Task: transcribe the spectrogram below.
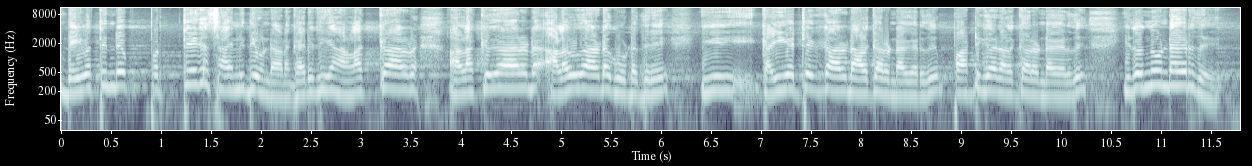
ദൈവത്തിന്റെ പ്രത്യേക സാന്നിധ്യം ഉണ്ടാകണം. കാര്യം ഈ അളക്കാരുടെ അളക്കുകാരുടെ അളവുകാരുടെ കൂട്ടത്തിൽ ഈ കൈയേറ്റക്കാരുടെ ആൾക്കാരുണ്ടാകരുത് പാർട്ടിക്കാരുടെ ആൾക്കാരുണ്ടാകരുത് ഇതൊന്നും ഉണ്ടാകരുത്.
